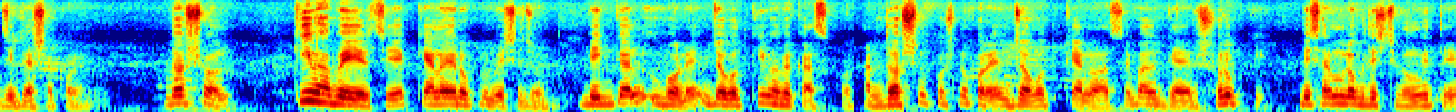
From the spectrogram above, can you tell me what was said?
জিজ্ঞাসা করেন। দর্শন কীভাবে এর চেয়ে কেন এর উপর বেশি জোর? বিজ্ঞান বলে জগৎ কীভাবে কাজ করে? আর দর্শন প্রশ্ন করে জগৎ কেন আছে বা জ্ঞানের স্বরূপ কি? বিচারমূলক দৃষ্টিভঙ্গিতে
